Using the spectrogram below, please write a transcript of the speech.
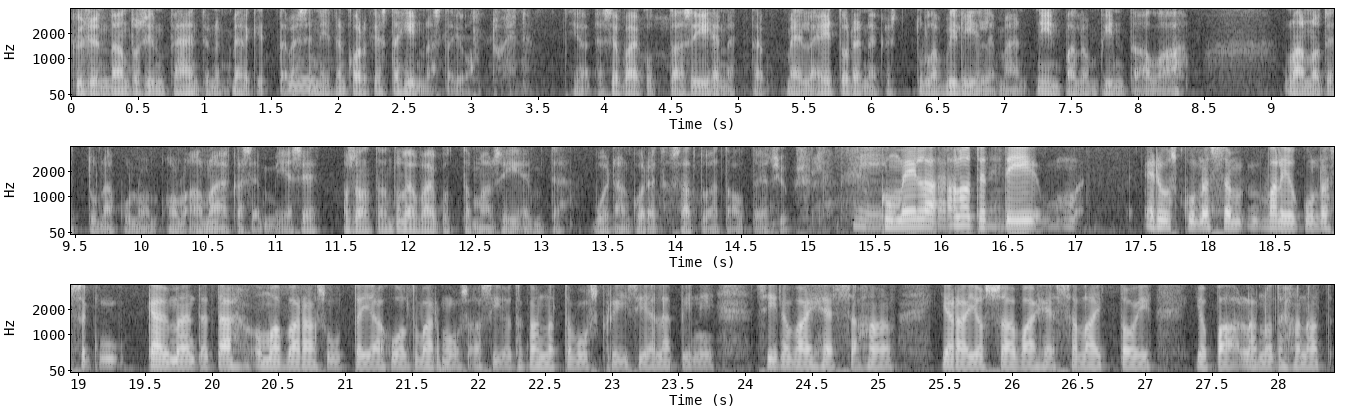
Kysyntä on tosin vähentynyt merkittävästi mm. niiden korkeasta hinnasta johtuen. Ja se vaikuttaa siihen, että meillä ei todennäköisesti tulla viljelemään niin paljon pinta-alaa – lannotettuna kuin on, on, on aikaisemmin. Ja se osaltaan tulee vaikuttamaan siihen, mitä voidaan korjata satoa talteen syksyllä. Niin, kun meillä aloitettiin niin eduskunnassa, valiokunnassa käymään tätä omavaraisuutta ja huoltovarmuusasioita, kannattavuuskriisiä läpi, niin siinä vaiheessahan Jara jossain vaiheessa laittoi jopa lannotehanat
